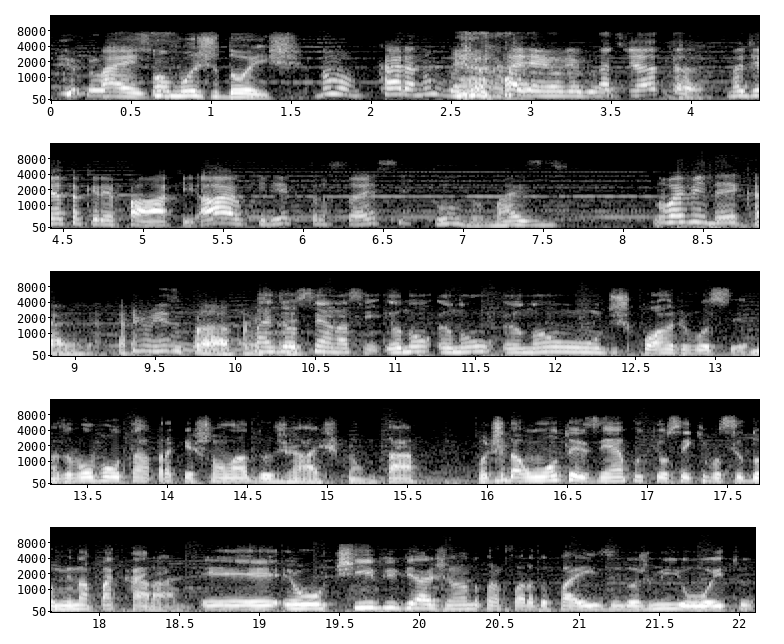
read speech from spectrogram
Mas. Somos dois. Não, cara, não vem. Olha aí, eu Não adianta. Não adianta eu querer falar que, ah, eu queria que trouxesse tudo, mas não vai vender, cara. É prejuízo pra, pra Mas eu sendo assim, eu não, eu não, eu não discordo de você, mas eu vou voltar pra questão lá do Jaspion, tá? Vou te dar um outro exemplo que eu sei que você domina pra caralho. É, Eu tive viajando pra fora do país em 2008.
